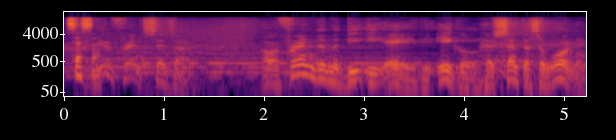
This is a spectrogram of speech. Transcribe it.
Cesar. Dear friend Cesar, our friend in the DEA, the Eagle, has sent us a warning.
